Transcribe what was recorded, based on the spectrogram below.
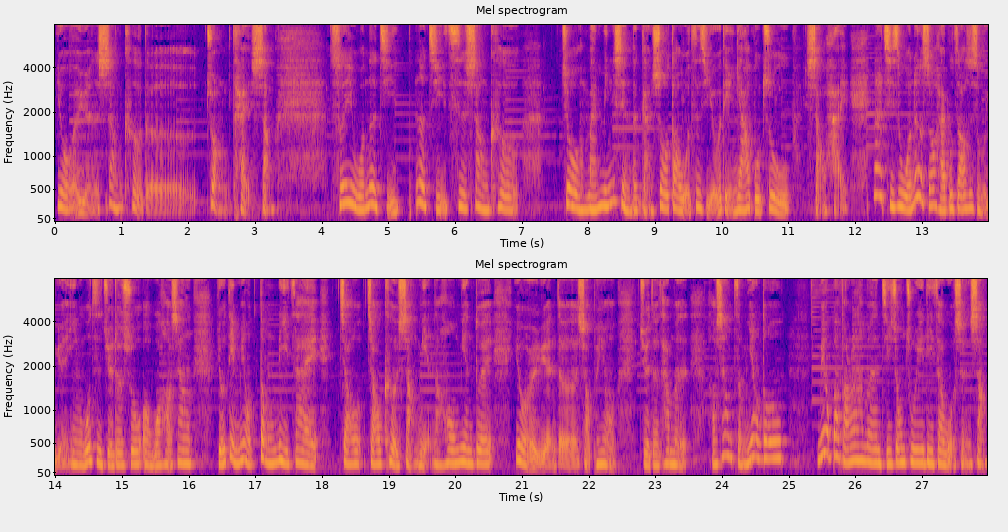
幼儿园上课的状态上，所以我那几那几次上课，就蛮明显的感受到我自己有点压不住小孩。那其实我那个时候还不知道是什么原因，我只觉得说，哦，我好像有点没有动力在。教教课上面，然后面对幼儿园的小朋友，觉得他们好像怎么样都没有办法让他们集中注意力在我身上。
